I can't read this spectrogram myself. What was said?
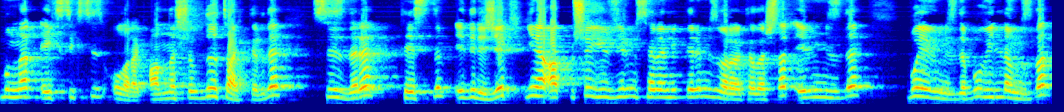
Bunlar eksiksiz olarak anlaşıldığı takdirde sizlere teslim edilecek. Yine 60'a 120 seramiklerimiz var arkadaşlar. Evimizde, bu evimizde, bu villamızda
